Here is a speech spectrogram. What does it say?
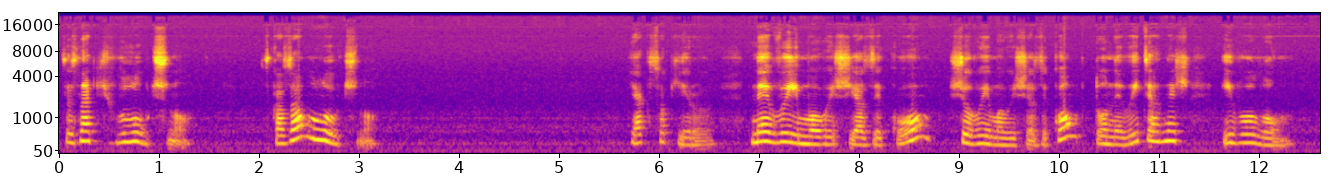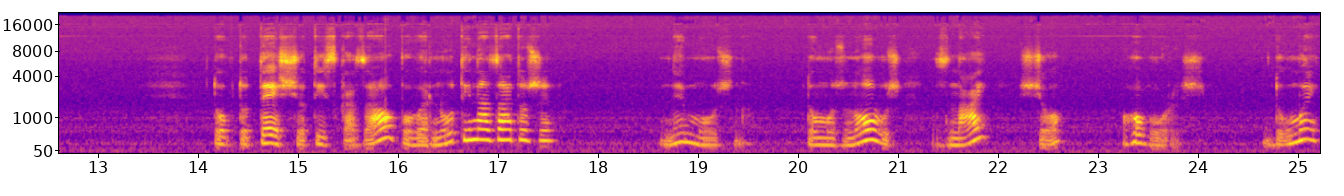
Це значить влучно. Сказав влучно. Як сокирою. Не вимовиш язиком, що вимовиш язиком, то не витягнеш і волом. Тобто те, що ти сказав, повернути назад уже не можна. Тому знову ж знай, що говориш. Думай,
